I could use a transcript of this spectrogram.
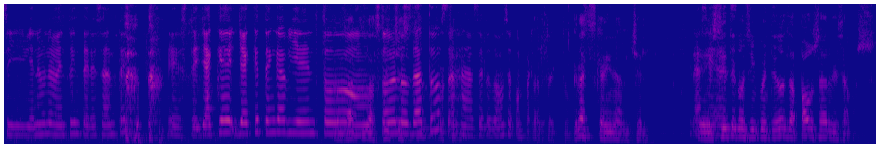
Sí, viene un evento interesante. este, ya que ya que tenga bien todo, Los datos, las todos los datos, ajá, se los vamos a compartir. Perfecto. Gracias, Karina Michelle. Gracias. Eh, 7 con 52, la pausa, regresamos.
